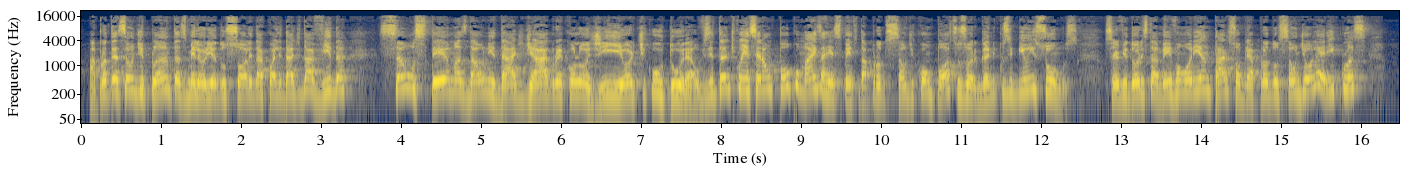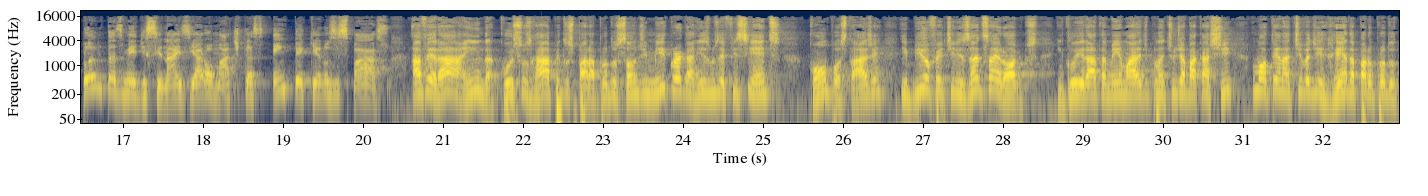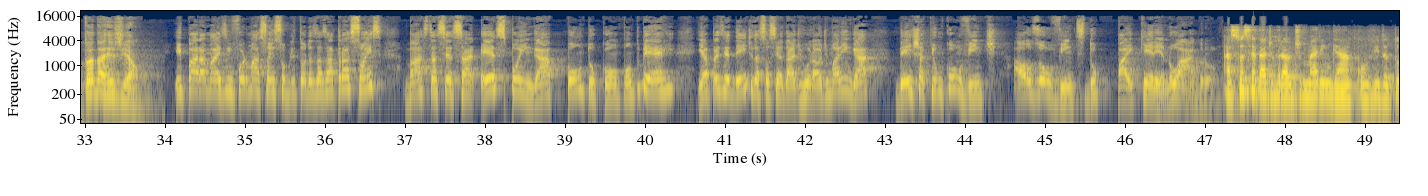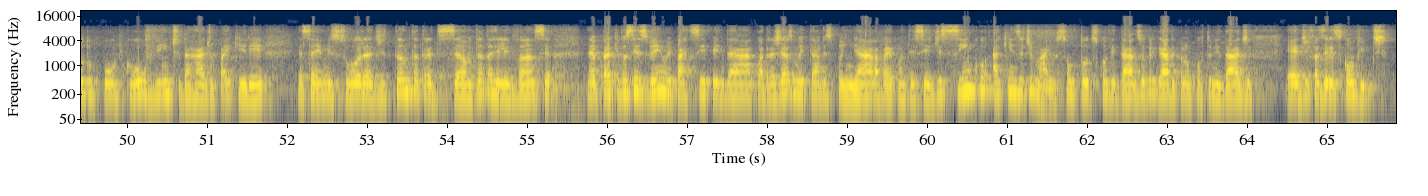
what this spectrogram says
A proteção de plantas, melhoria do solo e da qualidade da vida são os temas da unidade de agroecologia e horticultura. O visitante conhecerá um pouco mais a respeito da produção de compostos orgânicos e bioinsumos. Os servidores também vão orientar sobre a produção de olerícolas, plantas medicinais e aromáticas em pequenos espaços. Haverá ainda cursos rápidos para a produção de micro-organismos eficientes, compostagem e biofertilizantes aeróbicos. Incluirá também uma área de plantio de abacaxi, uma alternativa de renda para o produtor da região. E para mais informações sobre todas as atrações, basta acessar expoingá.com.br e a presidente da Sociedade Rural de Maringá deixa aqui um convite aos ouvintes do Pai Querer Agro. A Sociedade Rural de Maringá convida todo o público ouvinte da Rádio Pai Querer, essa emissora de tanta tradição e tanta relevância, né, para que vocês venham e participem da 48ª Expo Ela vai acontecer de 5 a 15 de maio. São todos convidados e obrigada pela oportunidade é, de fazer esse convite.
